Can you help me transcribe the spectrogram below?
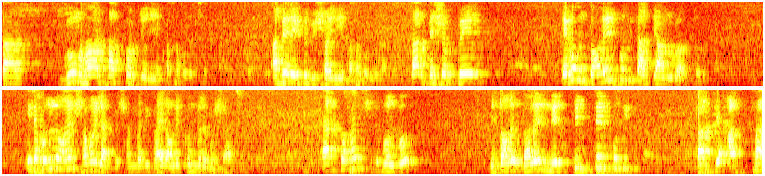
তার গুম হওয়ার তাৎপর্য নিয়ে কথা বলেছে। আমি আর একটু বিষয় নিয়ে কথা বলব না। তার দেশপ্রেম এবং দলের প্রতি তার যে আনুগত্য, এটা বললে অনেক সময় লাগবে। সাংবাদিক ভাইরা অনেকক্ষণ ধরে বসে আছে। এক কথাই শুধু বলব যে দলের দলের নেতৃত্বের প্রতি তার যে আস্থা,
